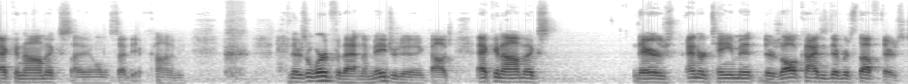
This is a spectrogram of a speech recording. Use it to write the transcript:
economics. I almost said the economy. there's a word for that, and I majored in it in college. Economics. There's entertainment. There's all kinds of different stuff. There's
